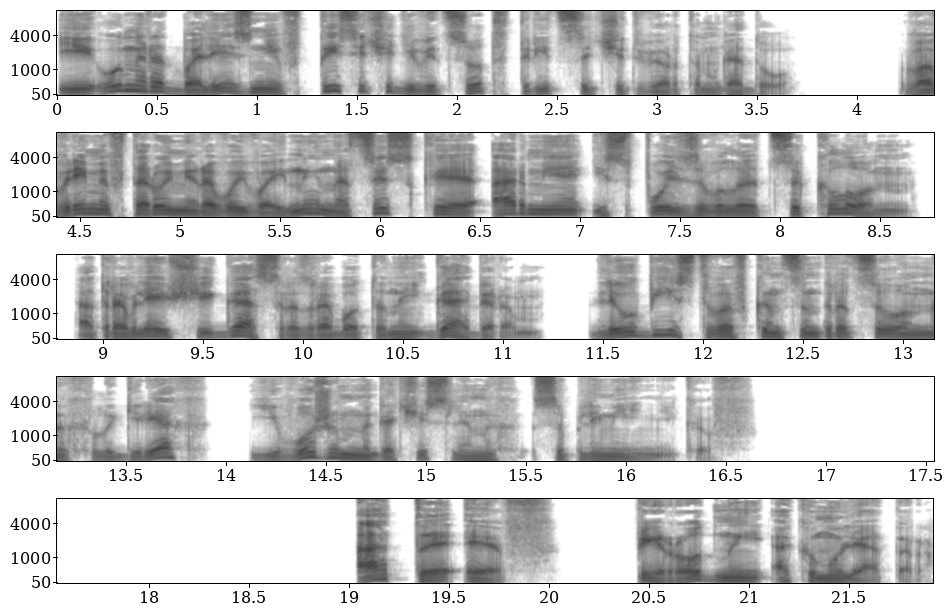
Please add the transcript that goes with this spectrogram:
и умер от болезни в 1934 году. Во время Второй мировой войны нацистская армия использовала циклон, отравляющий газ, разработанный Габером, для убийства в концентрационных лагерях его же многочисленных соплеменников. АТФ Природный аккумулятор.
